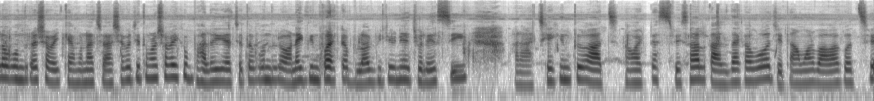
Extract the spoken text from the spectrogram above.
হ্যালো বন্ধুরা, সবাই কেমন আছো? আশা করছি তোমরা সবাই খুব ভালোই আছো। তো বন্ধুরা অনেক দিন পর একটা ব্লগ ভিডিও নিয়ে চলে এসেছি। আর আজকে কিন্তু আজ আমার একটা স্পেশাল কাজ দেখাবো, যেটা আমার বাবা করছে।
